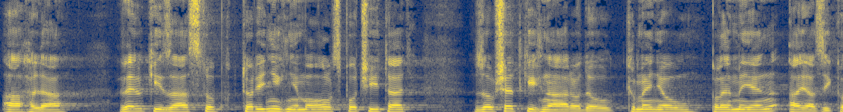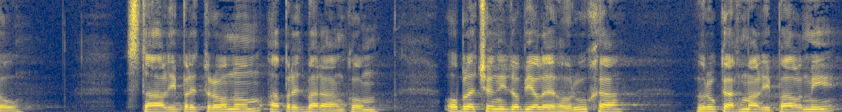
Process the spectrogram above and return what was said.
a hľa, veľký zástup, ktorý nik nemohol spočítať zo všetkých národov, kmeňov, plemien a jazykov. Stáli pred trónom a pred baránkom, oblečení do bielého rúcha, v rukách mali palmy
